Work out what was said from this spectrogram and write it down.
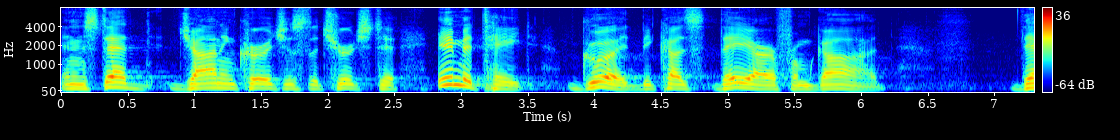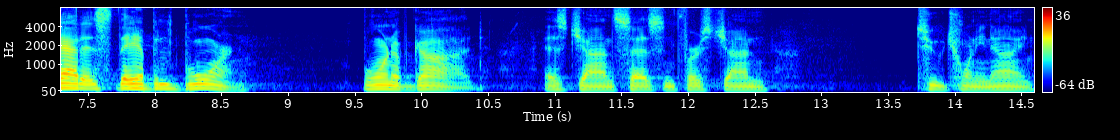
And instead, John encourages the church to imitate good because they are from God. That is, they have been born, born of God, as John says in 1 John 2:29.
